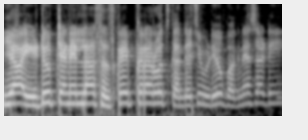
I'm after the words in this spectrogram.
या यूट्यूब चॅनेलला सबस्क्राईब करा रोज. कांद्याचे व्हिडिओ बघण्यासाठी.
